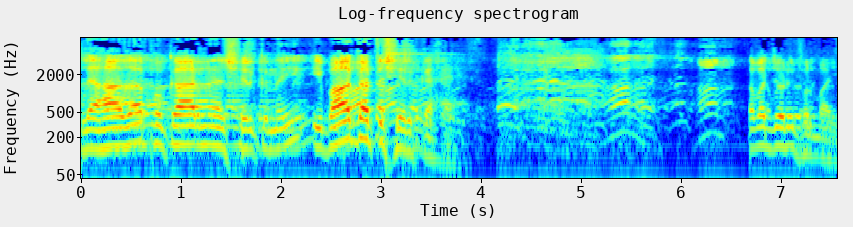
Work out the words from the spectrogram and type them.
لہذا پکارنا شرک نہیں عبادت شرک ہے توجہ نہیں فرمائی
